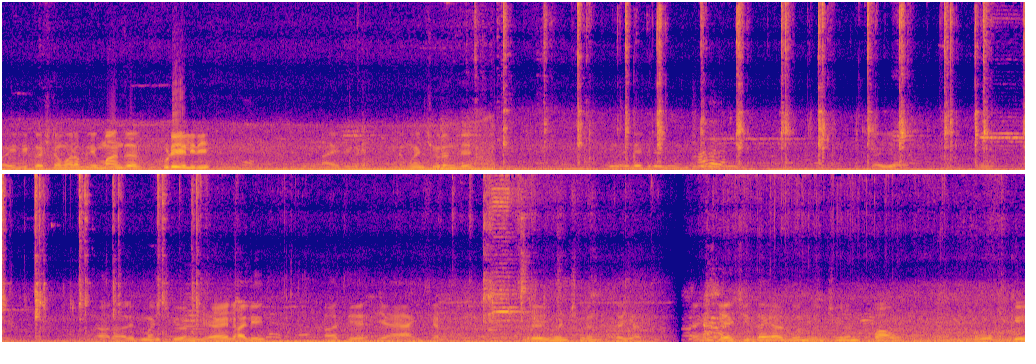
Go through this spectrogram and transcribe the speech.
पहिली कस्टमर आपली मांजर. कुठे गेली ती? आहे तिकडे. मंचुरियन दे. पहिले ग्रेव्ही मंचुरियन. तयार. दादा आले मंचुरियन घ्यायला. आली. ते या आईच्या ग्रेव्ही मंचुरियन तयार. फ्रँकी तयार दोन मंचुरियन पाव. ओके.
